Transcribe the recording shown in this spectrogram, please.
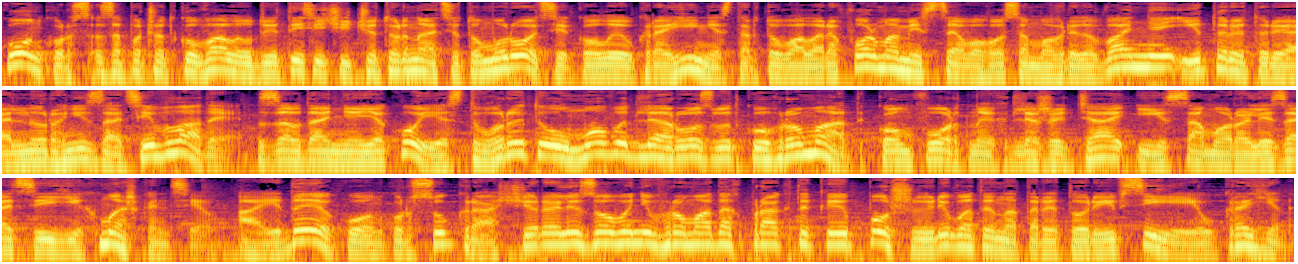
Конкурс започаткували у 2014 році, коли в Україні стартувала реформа місцевого самоврядування і територіальної організації влади, завдання якої створити умови для розвитку громад, комфортних для життя і самореалізації їх мешканців. А ідея конкурсу краще реалізовані в громадах практики поширювати на території всієї України.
